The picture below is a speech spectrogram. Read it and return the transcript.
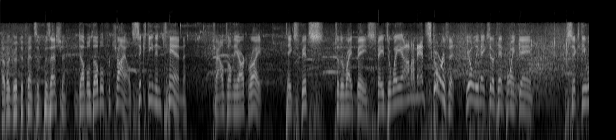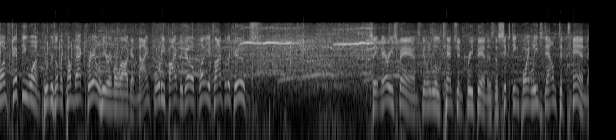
Another good defensive possession. Double double for Childs, 16 and 10. Childs on the arc right. Takes Fitts to the right base. Fades away on him and scores it. Yoeli makes it a 10 point game. 61 51. Cougars on the comeback trail here in Moraga. 9.45 to go. Plenty of time for the Cougs. St. Mary's fans feeling a little tension creep in as the 16 point lead's down to 10.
